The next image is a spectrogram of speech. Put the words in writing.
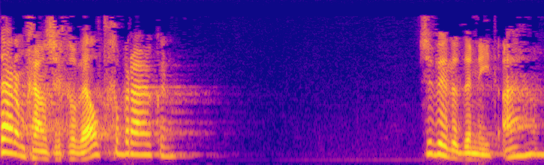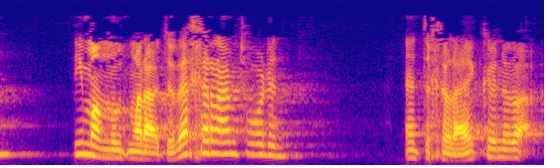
daarom gaan ze geweld gebruiken. Ze willen er niet aan. Die man moet maar uit de weg geruimd worden. En tegelijk kunnen we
